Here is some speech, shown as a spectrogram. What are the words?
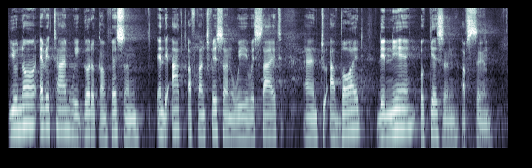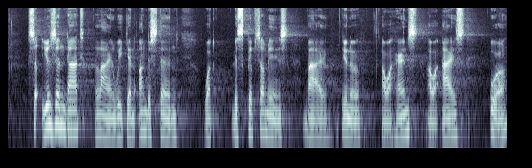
You know, every time we go to confession, in the act of confession, we recite and to avoid the near occasion of sin. So, using that line, we can understand what the scripture means by, you know, our hands, our eyes, or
